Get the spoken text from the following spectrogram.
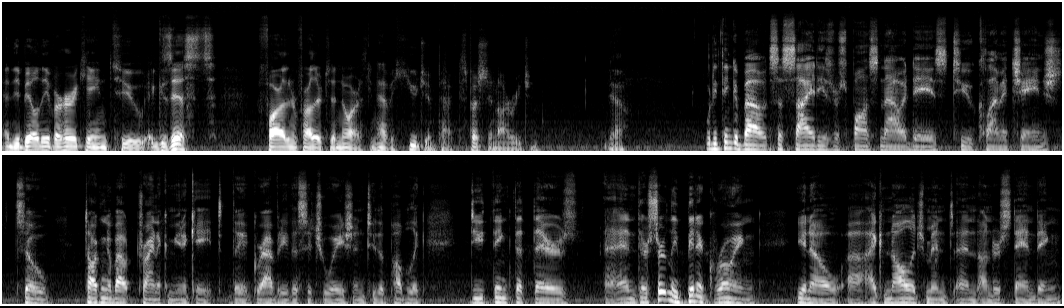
and the ability of a hurricane to exist farther and farther to the north can have a huge impact, especially in our region. Yeah. What do you think about society's response nowadays to climate change? So, talking about trying to communicate the gravity of the situation to the public, do you think that there's, and there's certainly been a growing, you know, uh, acknowledgement and understanding,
